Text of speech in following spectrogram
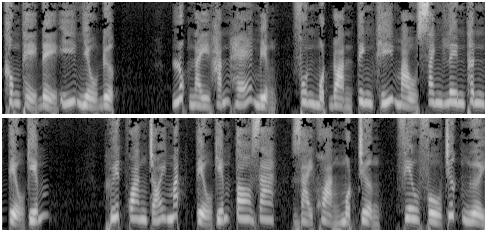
không thể để ý nhiều được. Lúc này hắn hé miệng, phun một đoàn tinh khí màu xanh lên thân tiểu kiếm. Huyết quang trói mắt tiểu kiếm to ra, dài khoảng một trượng, phiêu phù trước người.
